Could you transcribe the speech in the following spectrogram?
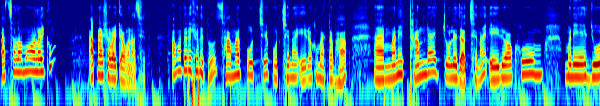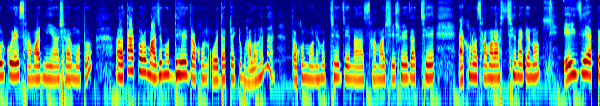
আসসালামু আলাইকুম। আপনারা সবাই কেমন আছেন? আমাদের এখানে তো সামার পড়ছে পড়ছে না এরকম একটা ভাব। মানে ঠান্ডায় চলে যাচ্ছে না এই রকম মানে জোর করে সামার নিয়ে আসার মতো। তারপরও মাঝে মধ্যে যখন ওয়েদারটা একটু ভালো হয় না, তখন মনে হচ্ছে যে, না, সামার শেষ হয়ে যাচ্ছে এখনও সামার আসছে না কেন? এই যে একটা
